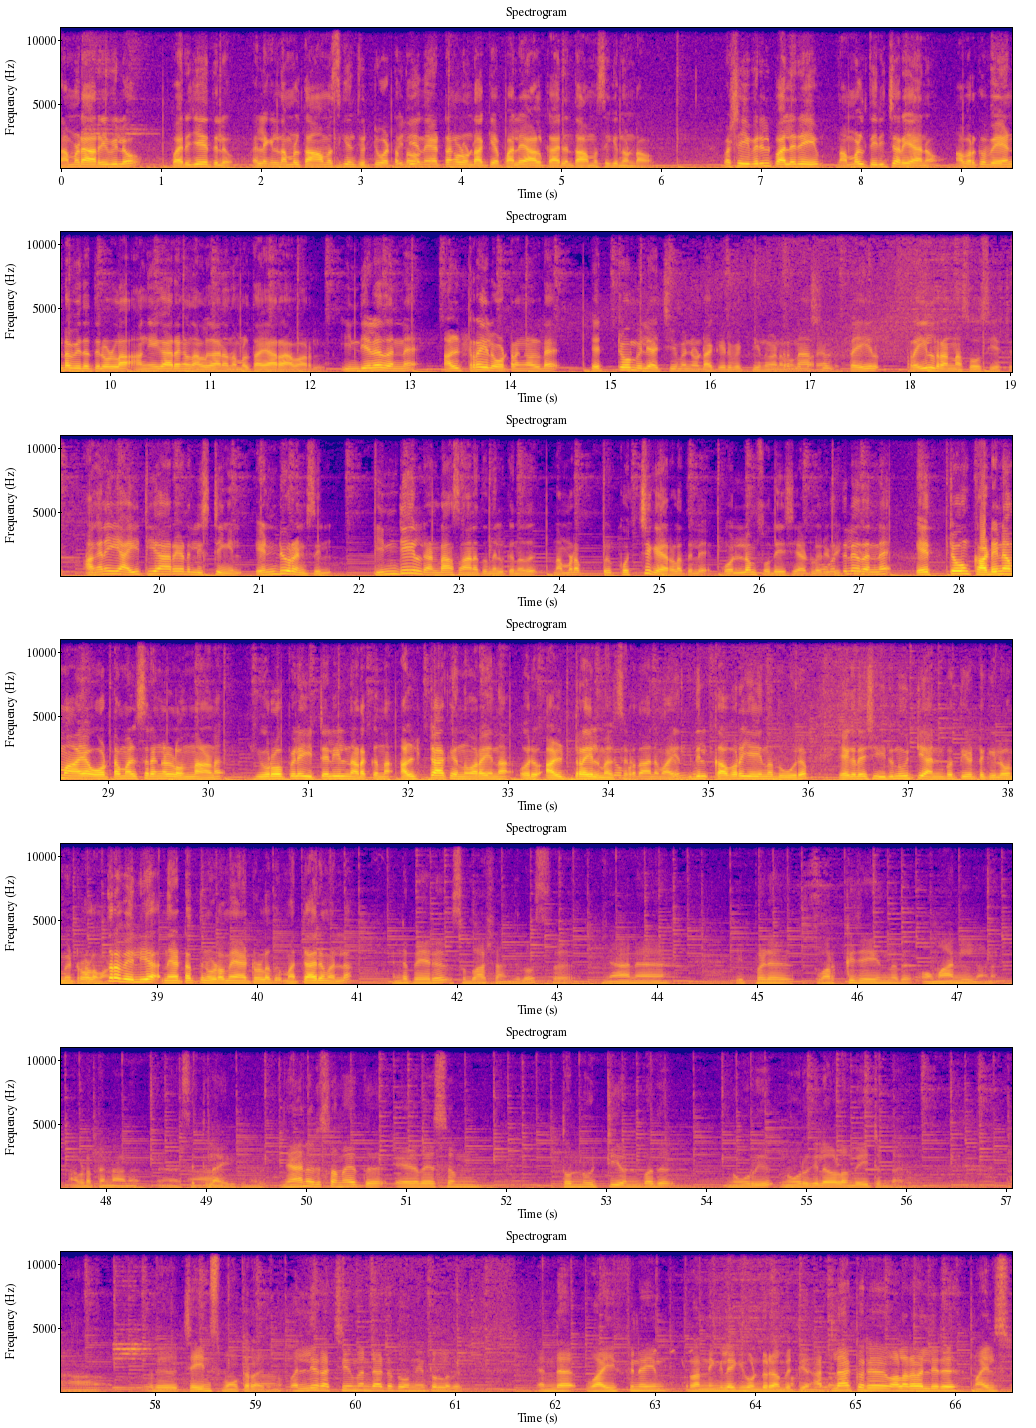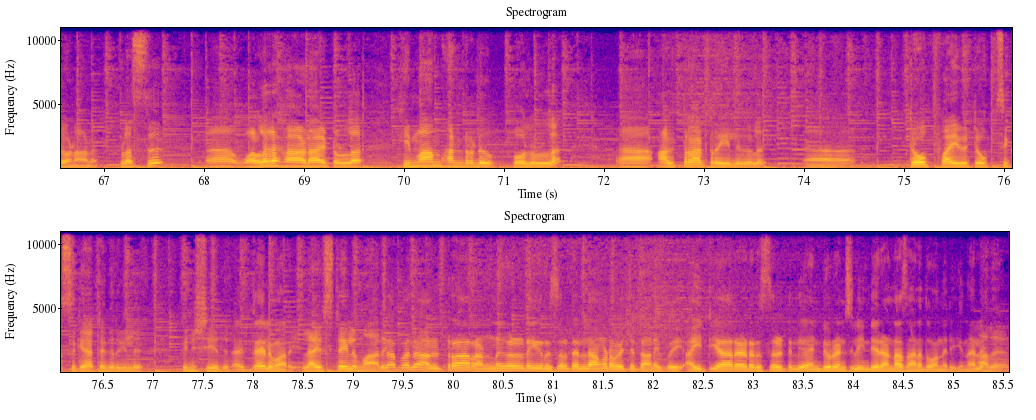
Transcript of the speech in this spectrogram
നമ്മുടെ അറിവിലോ പരിചയത്തിലോ അല്ലെങ്കിൽ നമ്മൾ താമസിക്കുന്ന ചുറ്റുവട്ടത്തിൽ വലിയ നേട്ടങ്ങൾ ഉണ്ടാക്കിയ പല ആൾക്കാരും താമസിക്കുന്നുണ്ടാവും. പക്ഷേ ഇവരിൽ പലരെയും നമ്മൾ തിരിച്ചറിയാനോ അവർക്ക് വേണ്ട വിധത്തിലുള്ള അംഗീകാരങ്ങൾ നൽകാനോ നമ്മൾ തയ്യാറാവാറില്ല. ഇന്ത്യയിലെ തന്നെ അൾട്രയിൽ ഓട്ടങ്ങളുടെ ഏറ്റവും വലിയ അച്ചീവ്മെന്റ് ഉണ്ടാക്കിയ ഒരു വ്യക്തി എന്ന് വേണം international trail trail run association അങ്ങനെ ഈ ഐ ടി ആർ എയുടെ ലിസ്റ്റിങ്ങിൽ എൻഡ്യൂറൻസിൽ ഇന്ത്യയിൽ രണ്ടാം സ്ഥാനത്ത് നിൽക്കുന്നത് നമ്മുടെ കൊച്ചു കേരളത്തിലെ കൊല്ലം സ്വദേശിയായിട്ടുള്ള ഒരു വ്യക്തിയിലെ തന്നെ ഏറ്റവും കഠിനമായ ഓട്ട മത്സരങ്ങളിൽ ഒന്നാണ് യൂറോപ്പിലെ ഇറ്റലിയിൽ നടക്കുന്ന അൾട്ടാക്ക് എന്ന് പറയുന്ന ഒരു അൾട്രയിൽ മത്സരം. പ്രധാനമായും ഇതിൽ കവർ ചെയ്യുന്ന ദൂരം ഏകദേശം ഇരുന്നൂറ്റി അൻപത്തിയെട്ട് കിലോമീറ്ററോളം അത്ര വലിയ നേട്ടത്തിനുടമയായിട്ടുള്ളത് മറ്റാരുമല്ല. എന്റെ പേര് സുഭാഷ് ആഞ്ചലോസ്. ഞാൻ ഇപ്പോൾ വർക്ക് ചെയ്യുന്നത് ഒമാനിലാണ്. അവിടെ തന്നെയാണ് സെറ്റിലായിരിക്കുന്നത്. ഞാനൊരു സമയത്ത് ഏകദേശം തൊണ്ണൂറ്റി ഒൻപത് നൂറ് നൂറ് കിലോളം വെയിറ്റ് ഉണ്ടായിരുന്നു. ഒരു ചെയിൻ സ്മോക്കറായിരുന്നു വലിയൊരു അച്ചീവ്മെന്റായിട്ട് തോന്നിയിട്ടുള്ളത് എന്റെ വൈഫിനെയും റണ്ണിങ്ങിലേക്ക് കൊണ്ടുവരാൻ പറ്റിയ അറ്റ്ലാക്ക് ഒരു വളരെ വലിയൊരു മൈൽ സ്റ്റോൺ ആണ് പ്ലസ് വളരെ ഹാർഡായിട്ടുള്ള ഹിമാം ഹൺഡ്രഡ് പോലുള്ള അൾട്രാ ട്രെയിലുകൾ ടോപ്പ് ഫൈവ് ടോപ്പ് സിക്സ് കാറ്റഗറിയിൽ ഫിനിഷ് ചെയ്തിട്ടുണ്ട് ലൈഫ് സ്റ്റൈൽ മാറി. ലൈഫ് സ്റ്റൈൽ മാറി പല അൾട്രാ റണ്ണുകളുടെ ഈ റിസൾട്ട് എല്ലാം കൂടെ വെച്ചിട്ടാണ് ഇപ്പോൾ ഐ ടി ആർ റിസൾട്ടിൽ എൻഡ്യൂറൻസിൽ ഇന്ത്യ രണ്ടാം സ്ഥാനത്ത് വന്നിരിക്കുന്നത് അല്ലേ? അതെ.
